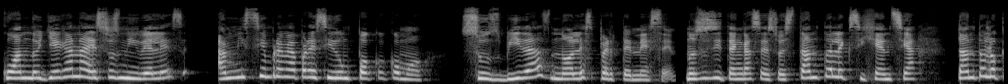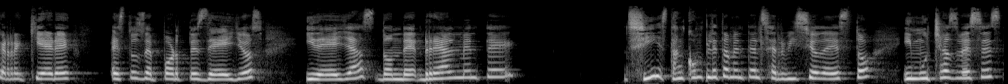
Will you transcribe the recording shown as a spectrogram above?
cuando llegan a esos niveles, a mí siempre me ha parecido un poco como sus vidas no les pertenecen. No sé si tengas eso, es tanto la exigencia, tanto lo que requiere estos deportes de ellos y de ellas, donde realmente sí, están completamente al servicio de esto y muchas veces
